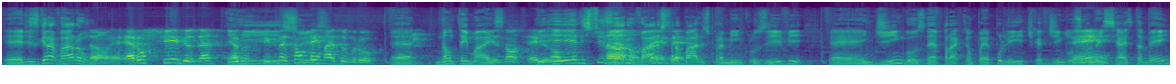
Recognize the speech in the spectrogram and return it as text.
É, eles gravaram. Então, eram os filhos, né? Eram isso, os filhos, mas não isso. tem mais o grupo. É, não tem mais. Eles, não, eles, e, não... eles fizeram não, vários tem, trabalhos para mim, inclusive, é, em jingles, né? Para campanha política, jingles comerciais também.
